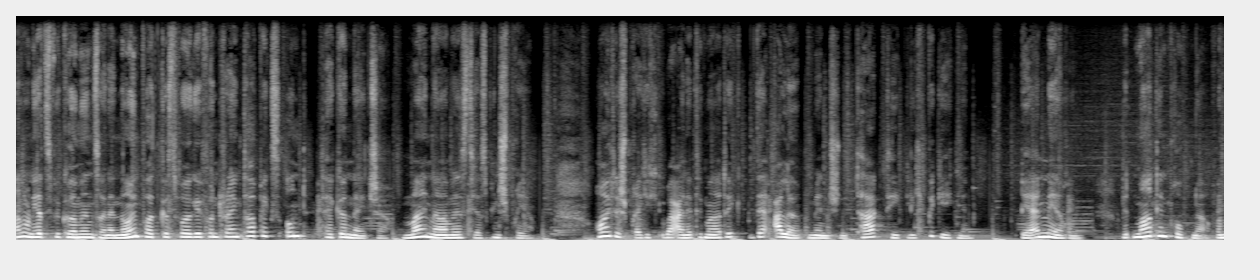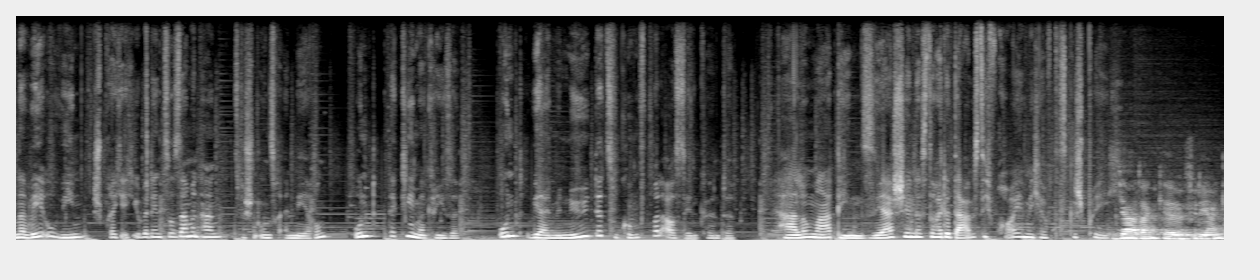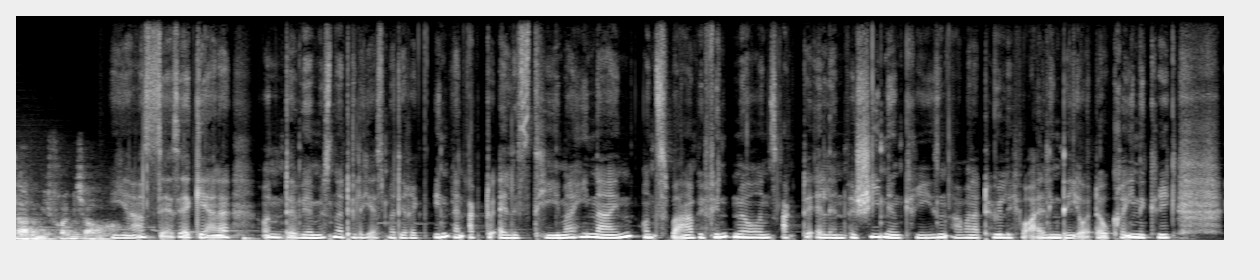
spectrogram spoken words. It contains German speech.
Hallo und herzlich willkommen zu einer neuen Podcast-Folge von Train Topics und Tech and Nature. Mein Name ist Jasmin Spreer. Heute spreche ich über eine Thematik, der alle Menschen tagtäglich begegnen: der Ernährung. Mit Martin Bruckner von der WU Wien spreche ich über den Zusammenhang zwischen unserer Ernährung und der Klimakrise und wie ein Menü der Zukunft wohl aussehen könnte. Hallo Martin, sehr schön, dass du heute da bist. Ich freue mich auf das Gespräch. Ja, danke für die Einladung. Ich freue mich auch. Ja, sehr, sehr gerne. Und äh, wir müssen natürlich erstmal direkt in ein aktuelles Thema hinein. Und zwar befinden wir uns aktuell in verschiedenen Krisen, aber natürlich vor allen Dingen der, der Ukraine-Krieg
